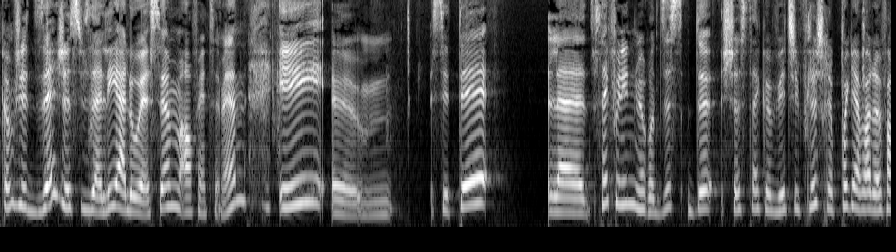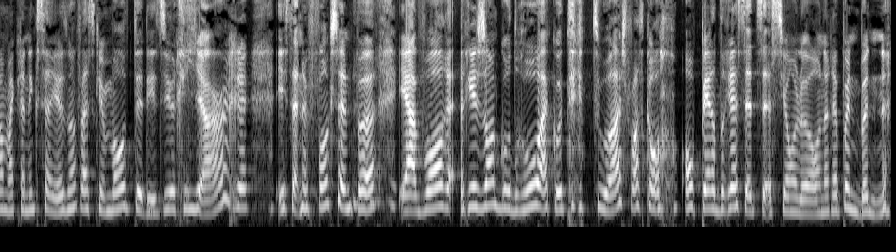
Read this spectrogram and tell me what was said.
Comme je disais, je suis allée à l'OSM en fin de semaine et euh, c'était la symphonie numéro 10 de Shostakovich. Et puis là, je serais pas capable de faire ma chronique sérieusement parce que Maud, t'as des yeux rieurs et ça ne fonctionne pas. Et avoir Régent Gaudreau à côté de toi, je pense qu'on on perdrait cette session-là. On n'aurait pas une bonne note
